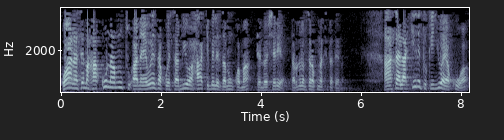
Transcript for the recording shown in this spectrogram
Kwa anasema hakuna mtu anayeweza kuhesabiwa haki mbele za mungu kwa matendo ya sheria. Tarudia mstari kumi na sita tena. Anasema lakini tukijua ya kuwa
